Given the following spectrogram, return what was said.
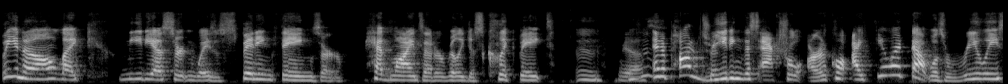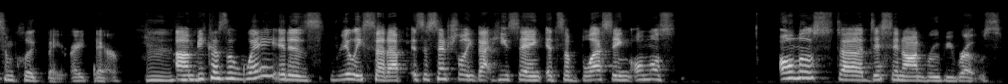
but you know, like media, certain ways of spinning things or headlines that are really just clickbait. Yes. And upon Sure. reading this actual article, I feel like that was really some clickbait right there. Mhm. Um, because the way it is really set up is essentially that he's saying it's a blessing, almost, almost uh, dissing on Ruby Rose,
